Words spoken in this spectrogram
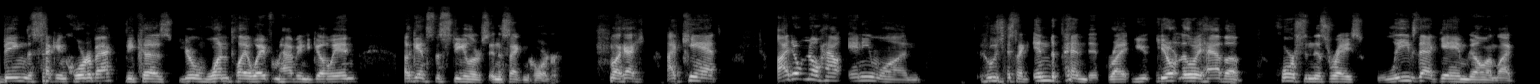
being the second quarterback because you're one play away from having to go in against the Steelers in the second quarter. Like I, I can't. I don't know how anyone who's just like independent, right? You you don't really have a horse in this race leaves that game going like,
